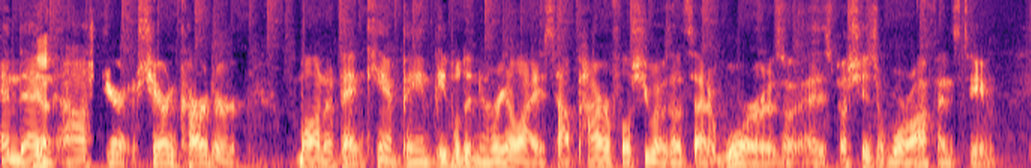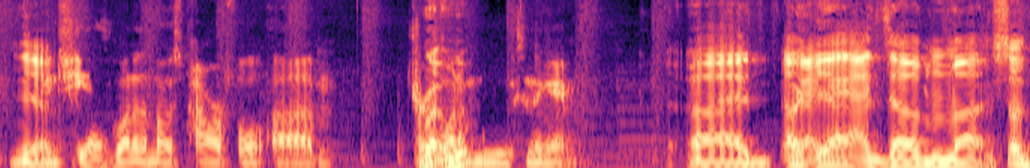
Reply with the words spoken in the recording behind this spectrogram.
And then yep. uh, Sharon, Sharon, Carter, while an event campaign, people didn't realize how powerful she was outside of war, especially as a war offense team. Yeah. And she has one of the most powerful um, turn right. one moves in the game. Uh, okay, yeah, yeah. Um, uh, so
